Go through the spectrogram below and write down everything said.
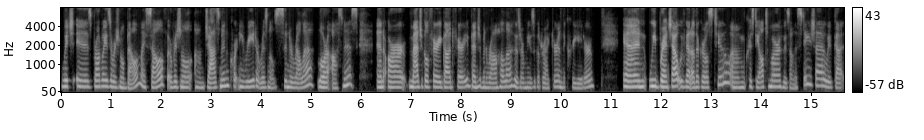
which is Broadway's original Belle, myself, original um, Jasmine, Courtney Reed, original Cinderella, Laura Osnes, and our magical fairy god fairy, Benjamin Rauhala, who's our musical director and the creator. And we branch out. We've got other girls too. Um, Christy Altomare, who's Anastasia. We've got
